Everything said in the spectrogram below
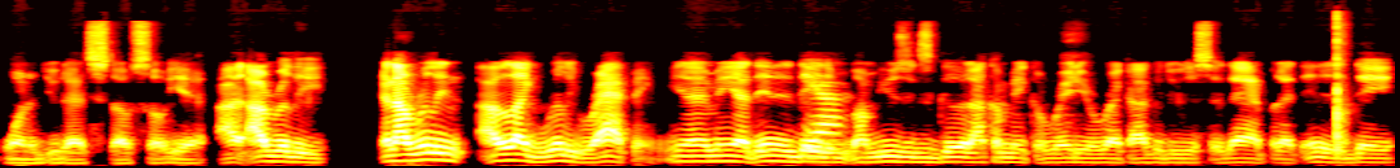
want to do that stuff. So yeah I, I really and i really i like really rapping you know what i mean? At the end of the day Yeah. my music's good. I can make a radio record. I can do this or that. But at the end of the day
